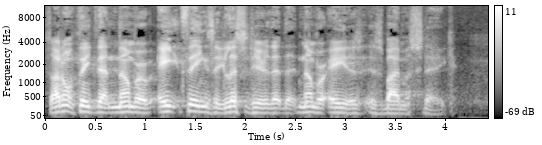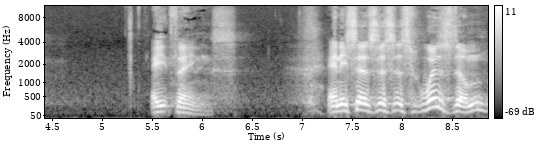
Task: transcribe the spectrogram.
So, I don't think that number of eight things that he listed here, that, that number eight is, is by mistake. Eight things. And he says this is wisdom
